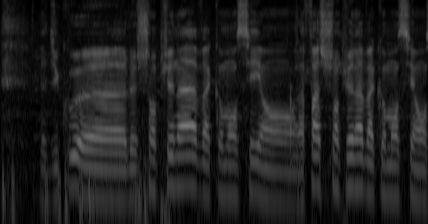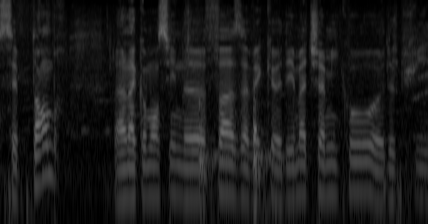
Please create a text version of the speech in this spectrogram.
du coup, euh, le championnat va commencer en. La phase championnat va commencer en septembre. Là, on a commencé une phase avec euh, des matchs amicaux euh, depuis.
